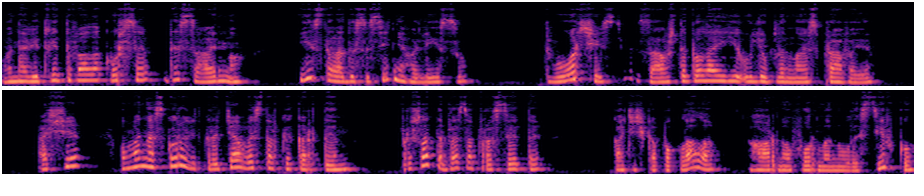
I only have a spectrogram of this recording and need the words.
вона відвідувала курси дизайну, їздила до сусіднього лісу. Творчість завжди була її улюбленою справою. А ще у мене скоро відкриття виставки картин. Прийшла тебе запросити. Качечка поклала гарно оформлену листівку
